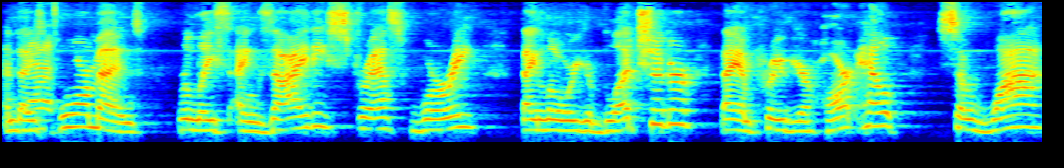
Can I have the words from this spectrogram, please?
And those yes. hormones release anxiety, stress, worry. They lower your blood sugar, they improve your heart health. So why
